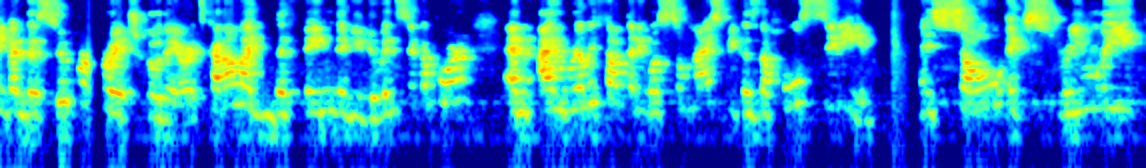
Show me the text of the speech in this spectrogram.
even the super rich go there it's kind of like the thing that you do in singapore and i really thought that it was so nice because the whole city is so extremely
